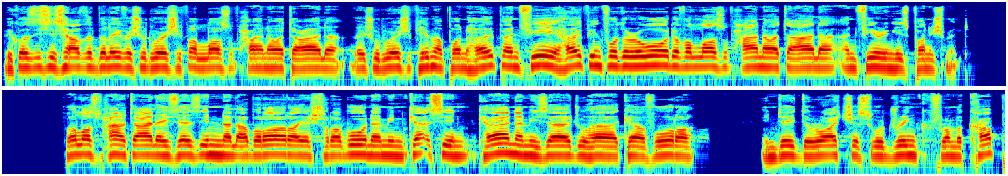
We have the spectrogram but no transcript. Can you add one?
Because this is how the believer should worship Allah subhanahu wa ta'ala. They should worship Him upon hope and fear, hoping for the reward of Allah subhanahu wa ta'ala and fearing His punishment. For Allah subhanahu wa ta'ala He says, إِنَّ الْأَبْرَارَ يَشْرَبُونَ مِنْ كَأْسٍ كَانَ مِزَاجُهَا كَافُورًا Indeed, the righteous will drink from a cup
